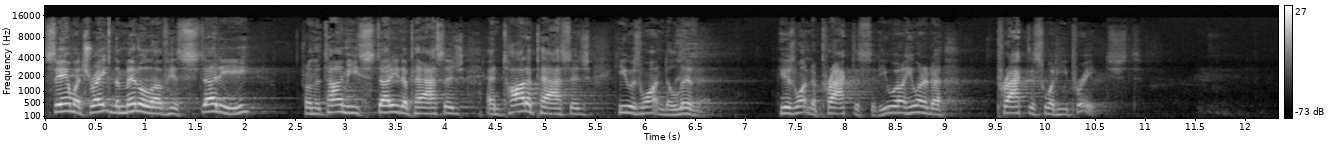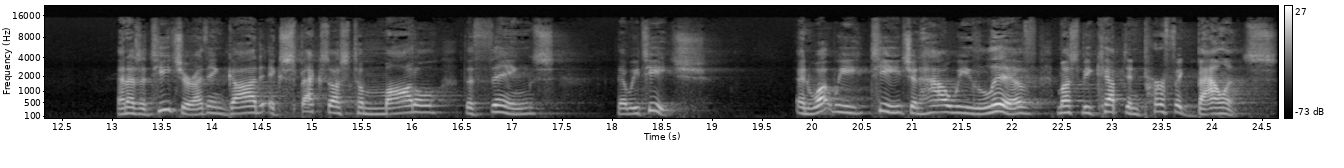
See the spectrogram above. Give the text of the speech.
Sandwiched right in the middle of his study, from the time he studied a passage and taught a passage, he was wanting to live it. He was wanting to practice it. He, wanted to practice what he preached. And as a teacher, I think God expects us to model the things that we teach. And what we teach and how we live must be kept in perfect balance.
